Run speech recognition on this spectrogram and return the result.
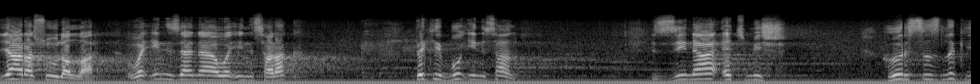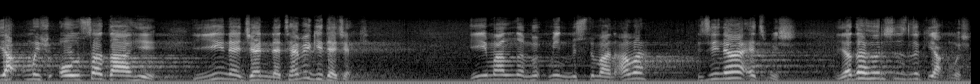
Ya Resulallah ve in zena ve in sarak Peki bu insan zina etmiş, hırsızlık yapmış olsa dahi yine cennete mi gidecek? İmanlı, mümin, Müslüman ama zina etmiş ya da hırsızlık yapmış.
